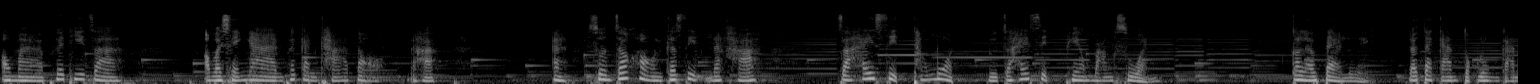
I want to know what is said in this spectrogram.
เอามาเพื่อที่จะ เอามาใช้งานเพื่อการค้าต่อนะคะอะส่วนเจ้าของลิขสิทธิ์นะคะ จะให้สิทธิ์ทั้งหมด หรือจะให้สิทธิ์เพียงบางส่วน ก็แล้วแต่เลย แล้วแต่การตกลงกัน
